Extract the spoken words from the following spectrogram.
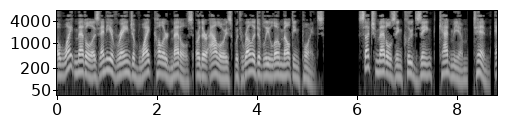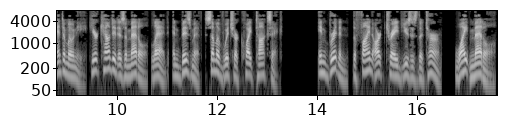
A white metal is any of range of white-colored metals or their alloys with relatively low melting points. Such metals include zinc, cadmium, tin, antimony here counted as a metal, lead, and bismuth, some of which are quite toxic. In Britain, the fine art trade uses the term, "'white metal'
